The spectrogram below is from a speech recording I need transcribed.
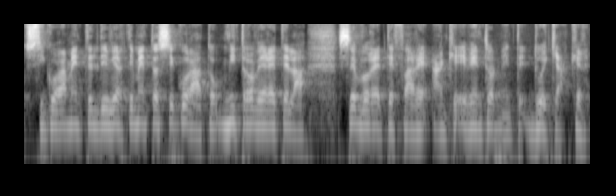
sicuramente il divertimento assicurato mi troverete là se vorrete fare anche eventualmente due chiacchiere.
